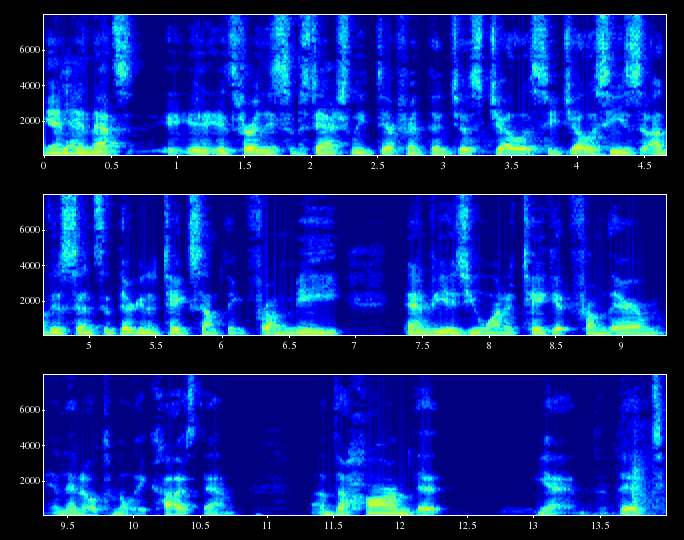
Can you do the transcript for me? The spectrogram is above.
And, Yeah. and that's, it's fairly substantially different than just jealousy. Jealousy is on the sense that they're going to take something from me. Envy is you want to take it from them and then ultimately cause them uh, the harm that, yeah, that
